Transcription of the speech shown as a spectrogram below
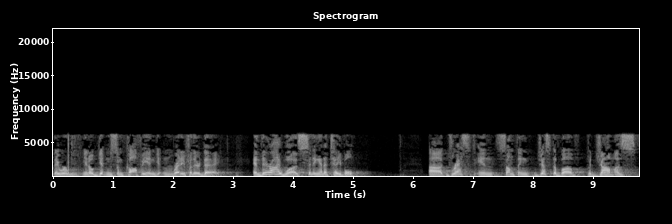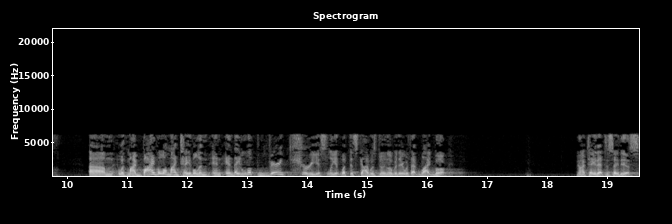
they were you know getting some coffee and getting ready for their day. And there I was sitting at a table, uh, dressed in something just above pajamas, um, with my Bible on my table, and, and, and they looked very curiously at what this guy was doing over there with that black book. Now I tell you that to say this.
